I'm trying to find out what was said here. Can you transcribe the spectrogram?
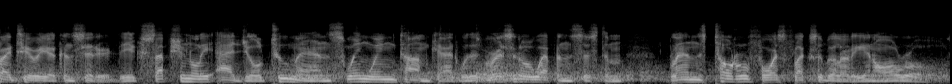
criteria considered, the exceptionally agile two-man swing-wing Tomcat with its versatile weapons system blends total force flexibility in all roles.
